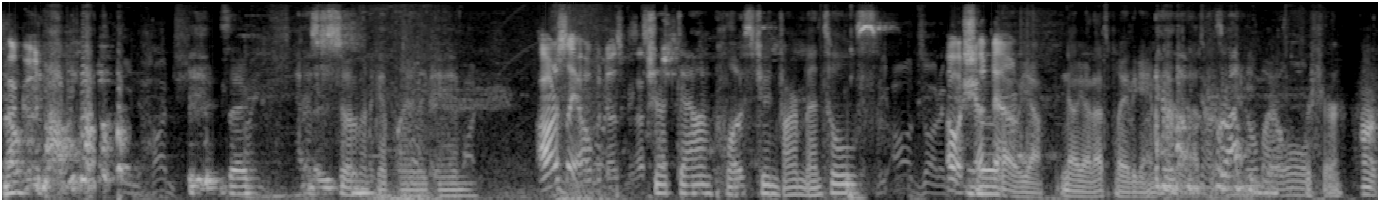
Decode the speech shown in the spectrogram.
That's not good. Zach. This is so gonna get play of the game. Honestly, I hope it does, that's... Shut down plus two environmentals. Oh, a shutdown. Oh yeah, no, yeah, that's play of the game. Yeah, that's play of the game for sure. Oh,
